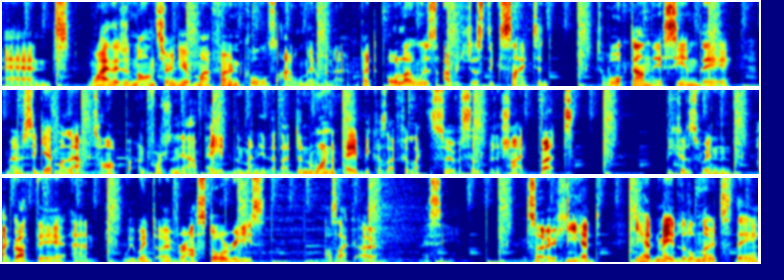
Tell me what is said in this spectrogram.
And why they didn't answer any of my phone calls, I will never know. But all I was, I was just excited to walk down there, see him there, managed to get my laptop. Unfortunately, I paid the money that I didn't want to pay because I feel like the service has been shite. But because when I got there and we went over our stories, I was like, oh, I see. So he had he had made little notes there,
